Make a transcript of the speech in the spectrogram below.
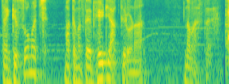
ಥ್ಯಾಂಕ್ ಯು ಸೋ ಮಚ್ ಮತ್ತೆ ಮತ್ತೆ ಭೇಟಿ ಆಗ್ತಿರೋಣ. ನಮಸ್ತೆ.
